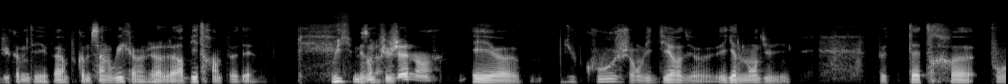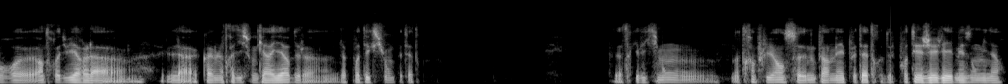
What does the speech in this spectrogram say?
vu comme des, un peu comme Saint-Louis, comme l'arbitre un peu des Oui, maisons voilà. plus jeunes. Et du coup, j'ai envie de dire de- également du, peut-être pour introduire la, la, quand même la tradition guerrière de la, de la protection, peut-être. Peut-être qu'effectivement, notre influence nous permet peut-être de protéger les maisons mineures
